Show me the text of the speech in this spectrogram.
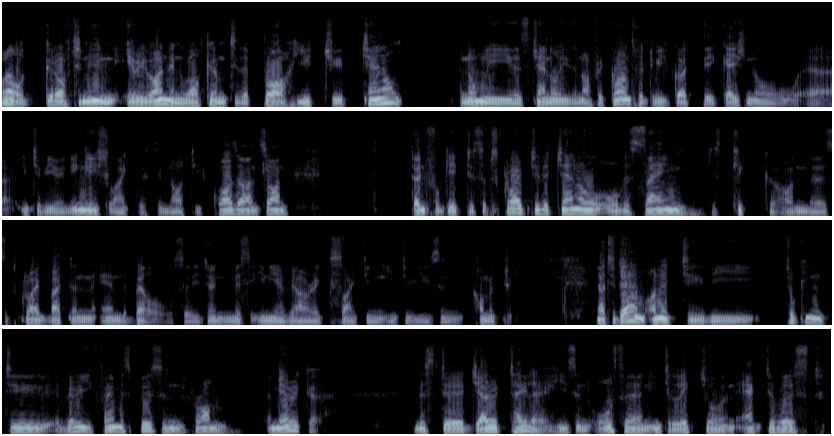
Well, good afternoon, everyone, and welcome to the PRAAG YouTube channel. Normally, this channel is in Afrikaans, but we've got the occasional uh, interview in English, like with the Nati Kwaza and so on. Don't forget to subscribe to the channel. All the same, just click on the subscribe button and the bell so you don't miss any of our exciting interviews and commentary. Now, today I'm honored to be talking to a very famous person from America, Mr. Jared Taylor. He's an author, an intellectual, an activist.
